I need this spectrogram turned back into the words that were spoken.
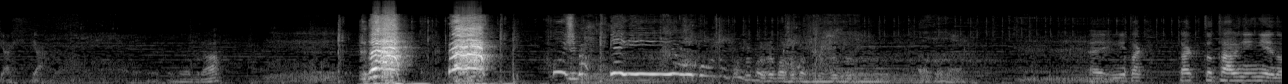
ja, ja. Dobra. A! A! Kuźma! O Boże, Boże, Boże, Boże, Boże, Boże, Boże. Ej, nie tak, tak totalnie nie no.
